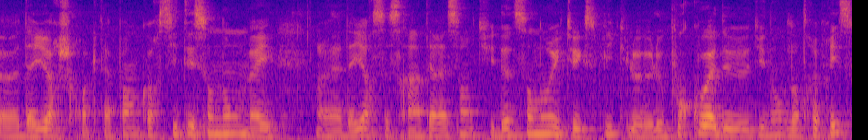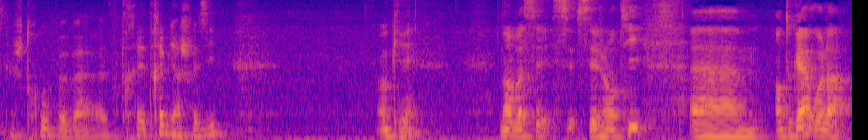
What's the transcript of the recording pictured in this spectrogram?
Euh, D'ailleurs, je crois que tu n'as pas encore cité son nom, mais d'ailleurs, ce serait intéressant que tu donnes son nom et que tu expliques le, pourquoi du nom de l'entreprise, que je trouve bah, très, très bien choisi. Ok. Non, bah, c'est gentil. en tout cas, voilà,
